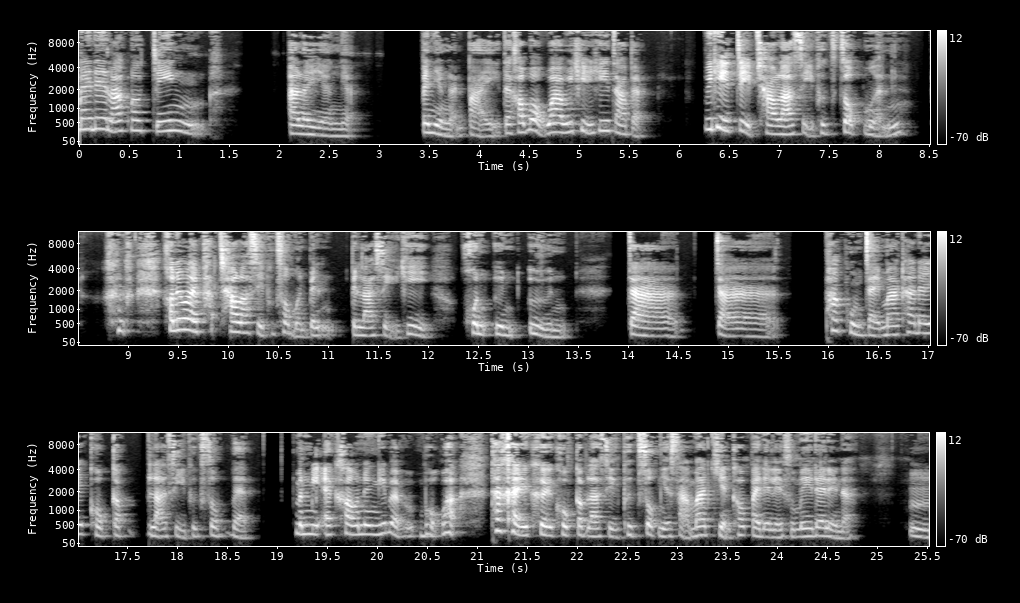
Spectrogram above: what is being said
ไม่ได้รักเราจริง อะไรอย่างเงี้ย เป็นอย่างนั้นไป แต่เขาบอกว่าวิธีที่จะแบบวิธีจีบชาวราศีพฤษภเหมือนเขาเรียกว่าอะไรชาวราศีพฤษภเหมือนเป็นเป็นราศีที่คนอื่นๆ จะจะภาคภูมิใจมากถ้าได้คบกับราศีพฤษภแบบ มันมีแอคเคาท์หนึ่งที่แบบบอกว่า ถ้าใครเคยคบกับราศีพฤษภเนี่ยสามารถเขียนเข้าไปในเรซูเม่ได้เลยนะ อืม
